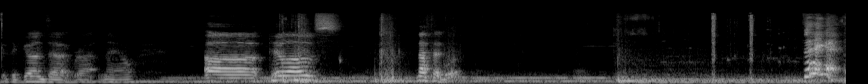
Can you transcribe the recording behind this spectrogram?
get the guns out right now. Uh, pillows. Nothing. Dang it!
